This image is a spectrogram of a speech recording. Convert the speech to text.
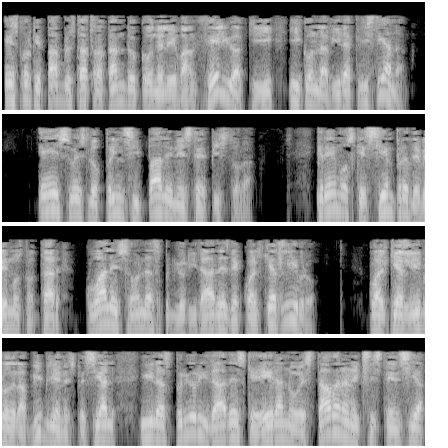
es porque Pablo está tratando con el Evangelio aquí y con la vida cristiana. Eso es lo principal en esta epístola. Creemos que siempre debemos notar cuáles son las prioridades de cualquier libro cualquier libro de la Biblia en especial, y las prioridades que eran o estaban en existencia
